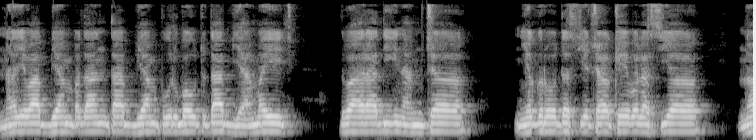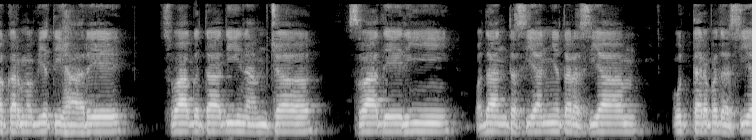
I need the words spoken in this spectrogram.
न यवाभ्यां पदान्ताभ्यां पूर्वौ तुताभ्यामैच् द्वारादीनां च न्यग्रोधस्य च केवलस्य। न कर्मव्यतिहारे स्वागतादीनां च स्वादेरी। पदान्तस्यान्यतरस्याम्। उत्तरपदस्य।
